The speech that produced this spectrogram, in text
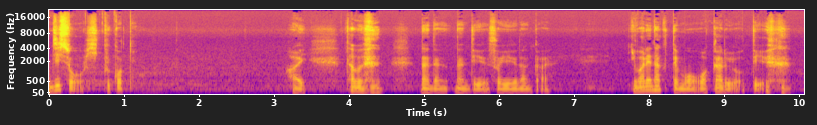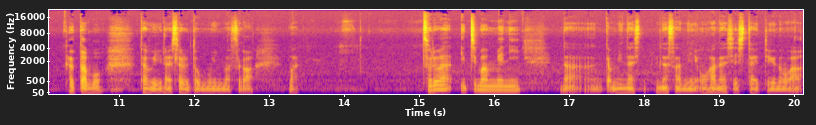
辞書を引くこと。はい。多分なんだなんていうそういうなんか言われなくても分かるよっていう 方も多分いらっしゃると思いますが、まあ、それは一番目になんかみな皆さんにお話ししたいというのは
